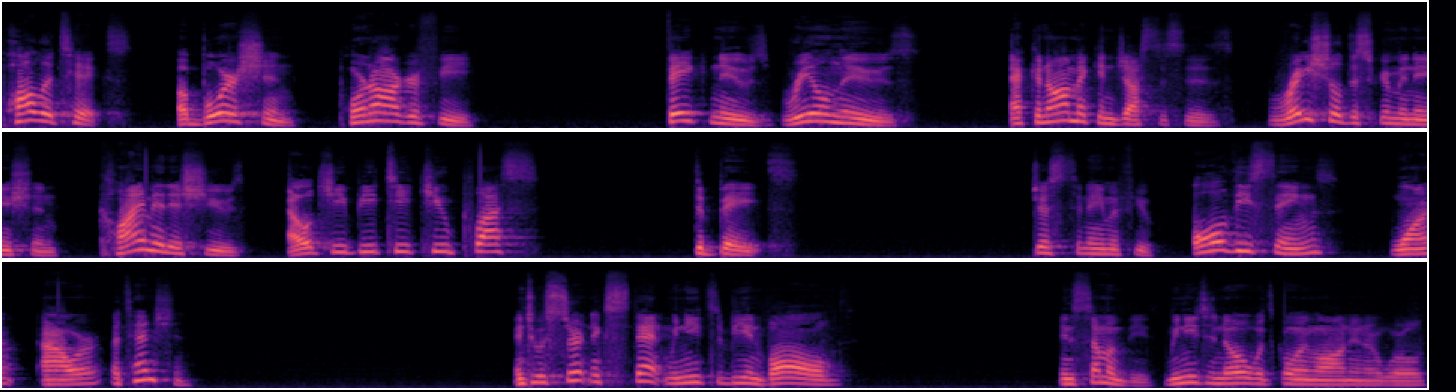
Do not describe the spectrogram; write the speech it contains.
politics, abortion, pornography, fake news, real news, economic injustices, racial discrimination, climate issues, LGBTQ plus debates, just to name a few. All these things want our attention. And to a certain extent, we need to be involved in some of these. We need to know what's going on in our world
